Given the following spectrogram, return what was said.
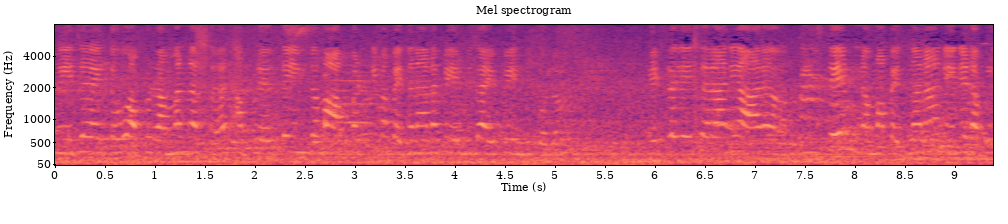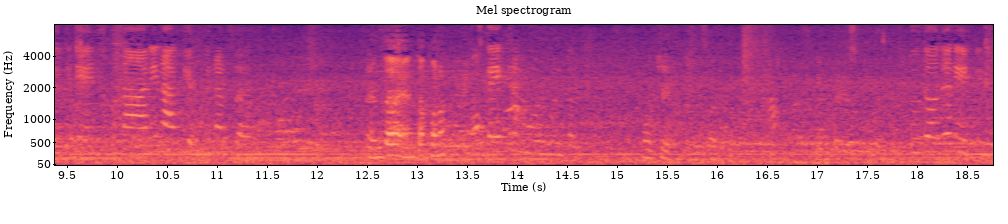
మేజర్ అవుతావు అప్పుడు రమ్మన్నారు సార్ అప్పుడు వెళ్తే ఇంకా మా అప్పటికి మా పెద్దనాన్న పేరు మీద అయిపోయింది పొలం. ఎట్లా చేశారా అని ఆరా తీస్తే నా- మా పెద్దనాన్న నేనే డబ్బులు ఇచ్చి చేయించుకున్నా అని నాకు చెప్తున్నారు సార్ ఎంత ఎంత పొలం? ఒక ఎకరం మూడు గుంటలు. Okay. Two thousand eighteen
